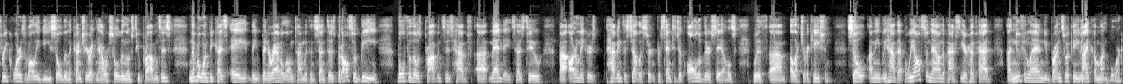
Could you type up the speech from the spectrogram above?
three quarters of all EVs sold in the country right now are sold in those two provinces. Number one, because A, they've been around a long time with incentives, but also B, both of those provinces have uh, mandates as to uh, automakers having to sell a certain percentage of all of their sales with um, electrification. So, PEI mean, we have that, but we also now in the past year have had uh, Newfoundland, New Brunswick, and even I come on board.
